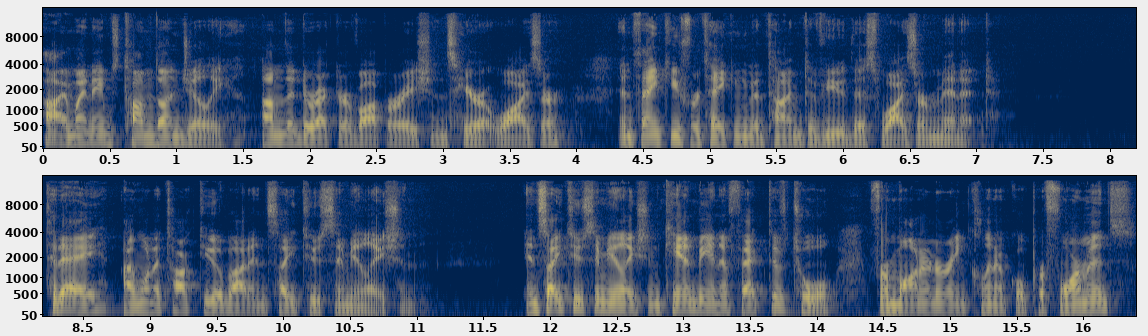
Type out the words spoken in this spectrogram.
Hi, my name is Tom Dongilli. I'm the Director of Operations here at Wiser, and thank you for taking the time to view this Wiser Minute. Today, I want to talk to you about In Situ simulation. In Situ simulation can be an effective tool for monitoring clinical performance,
